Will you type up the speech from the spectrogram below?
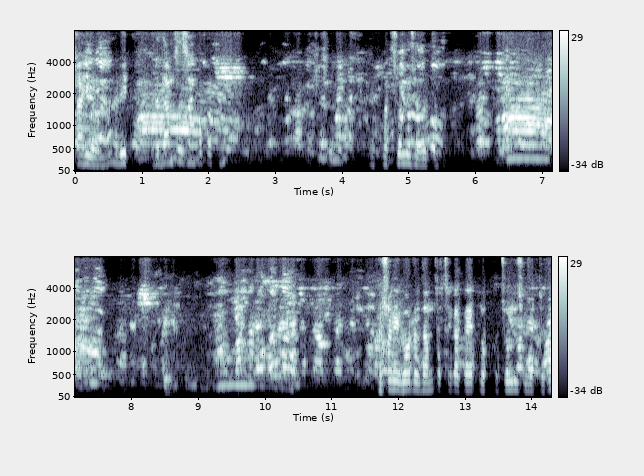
শাহিওয়াল, না? এটি দাম চাচ্ছেন চল্লিশ হাজার টাকা। গরুটার দাম চাচ্ছে কাকা এক লক্ষ চল্লিশ হাজার টাকা।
